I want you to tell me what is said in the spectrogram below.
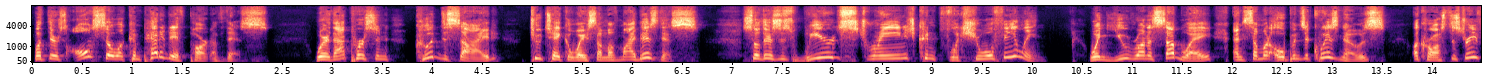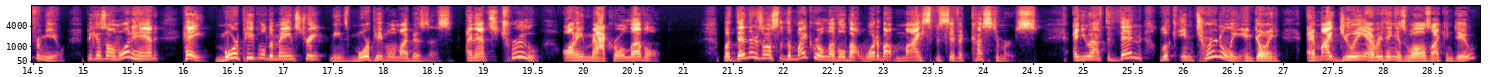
But there's also a competitive part of this where that person could decide to take away some of my business. So there's this weird, strange, conflictual feeling when you run a subway and someone opens a Quiznos across the street from you. Because on one hand, hey, more people to Main Street means more people to my business. And that's true on a macro level. But then there's also the micro level about what about my specific customers? And you have to then look internally and going, am I doing everything as well as I can do?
